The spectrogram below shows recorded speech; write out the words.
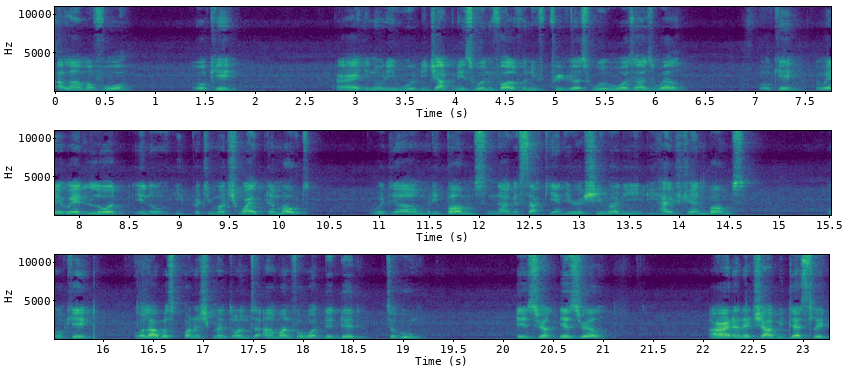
alarm of war. Okay? Alright, you know the the Japanese were involved in the previous world wars as well. Okay? Where, where the lord you know he pretty much wiped them out with um with the bombs in nagasaki and hiroshima the, the hydrogen bombs. Okay? Well that was punishment unto ammon for what they did to whom? Israel israel. All right and it shall be desolate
